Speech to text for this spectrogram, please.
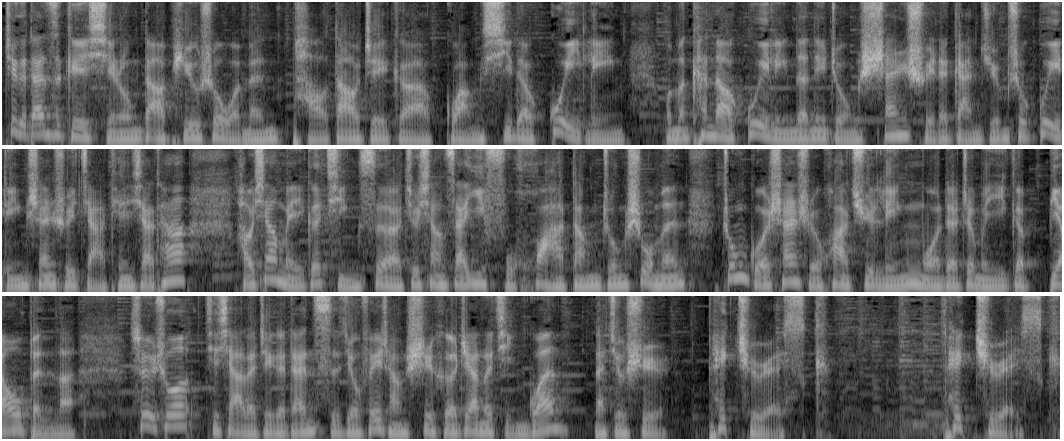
这个单词可以形容到，譬如说我们跑到这个广西的桂林，我们看到桂林的那种山水的感觉。我们说桂林山水甲天下，它好像每一个景色就像在一幅画当中，是我们中国山水画去临摹的这么一个标本了。所以说，接下来这个单词就非常适合这样的景观，那就是 picturesque，picturesque。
